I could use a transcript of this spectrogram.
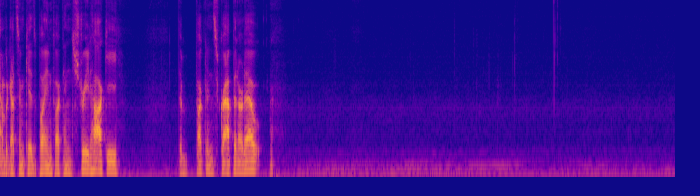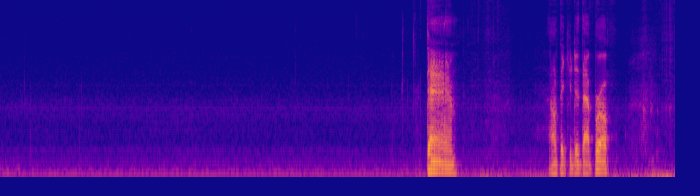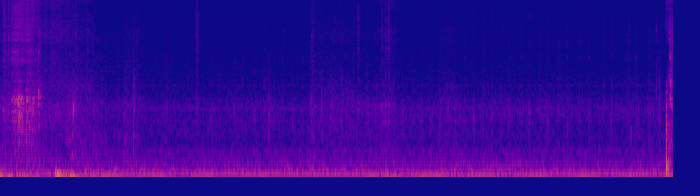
Now we got some kids playing fucking street hockey. They're fucking scrapping it out. Damn. I don't think you did that, bro.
